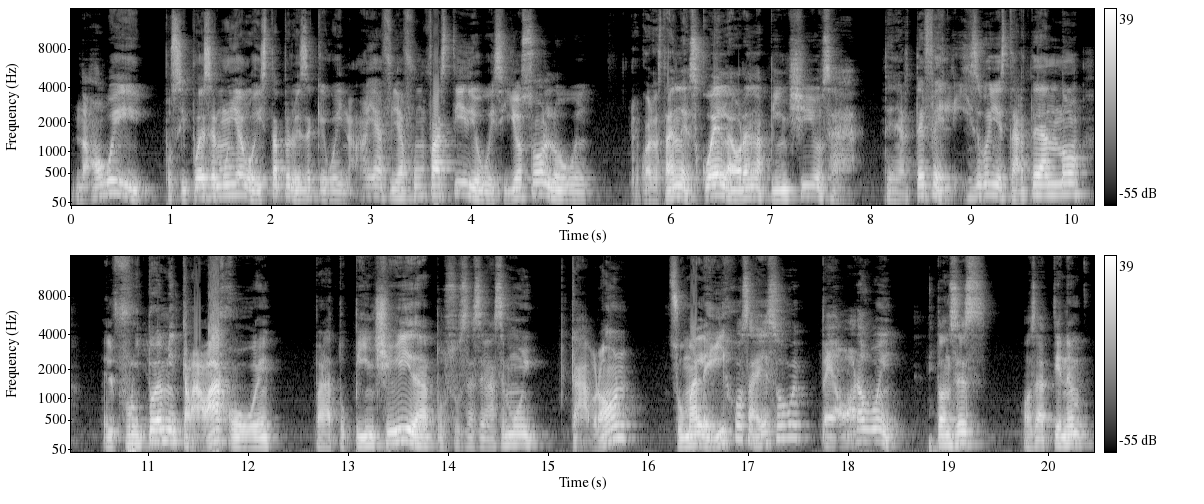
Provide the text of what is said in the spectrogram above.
No, güey, pues sí puede ser muy egoísta, pero es de que, güey, no, ya, ya fue un fastidio, güey. Si yo solo, güey. Cuando estaba en la escuela, ahora en la pinche, o sea, tenerte feliz, güey, estarte dando el fruto de mi trabajo, güey, para tu pinche vida, pues, o sea, se me hace muy cabrón. Súmale hijos a eso, güey, peor, güey. Entonces, o sea, tienen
